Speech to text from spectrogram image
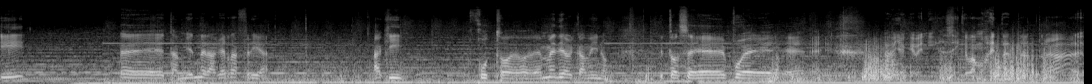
y eh, también de la Guerra Fría, aquí, justo en medio del camino. Entonces, pues había que venir, así que vamos a intentar entrar.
